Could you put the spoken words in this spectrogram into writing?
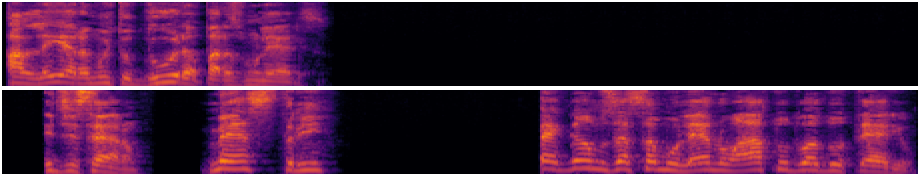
A lei era muito dura para as mulheres. E disseram: Mestre, pegamos essa mulher no ato do adultério.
